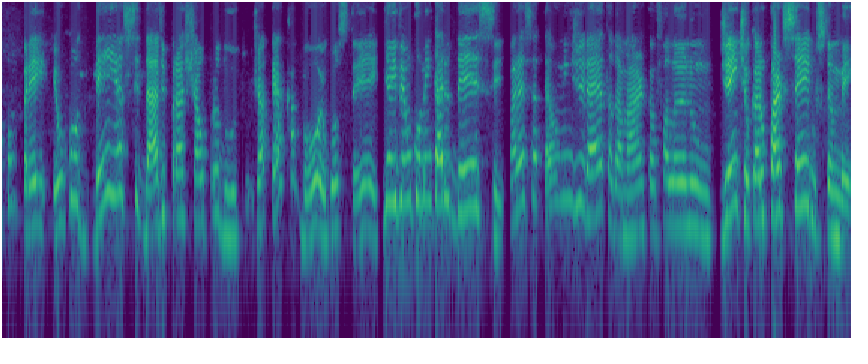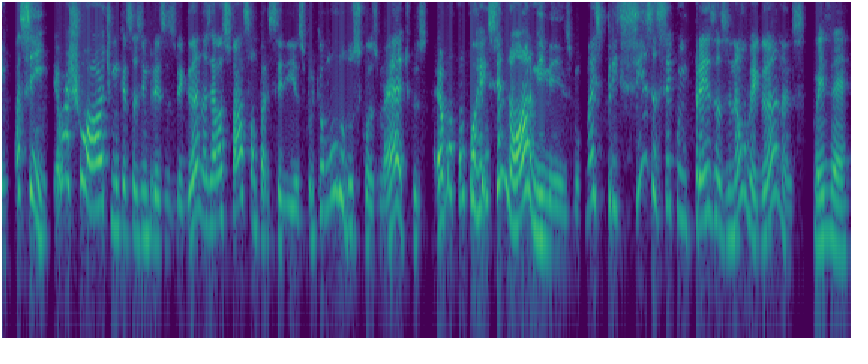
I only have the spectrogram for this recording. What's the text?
comprei, eu rodei a cidade para achar o produto. Já até acabou, eu gostei. E aí vem um comentário desse, parece até uma indireta da marca falando, gente, eu quero parceiros também. Assim, eu acho ótimo que essas empresas veganas elas façam parcerias, porque o mundo dos cosméticos é uma concorrência enorme mesmo. Mas precisa ser com empresas não veganas? Pois é.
